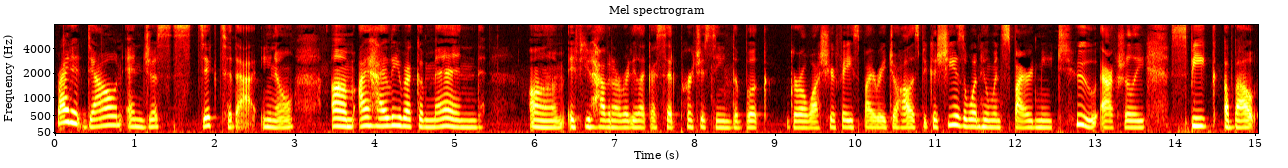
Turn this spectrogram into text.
write it down and just stick to that, you know. Um, I highly recommend, um, if you haven't already, like I said, purchasing the book Girl Wash Your Face by Rachel Hollis because she is the one who inspired me to actually speak about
